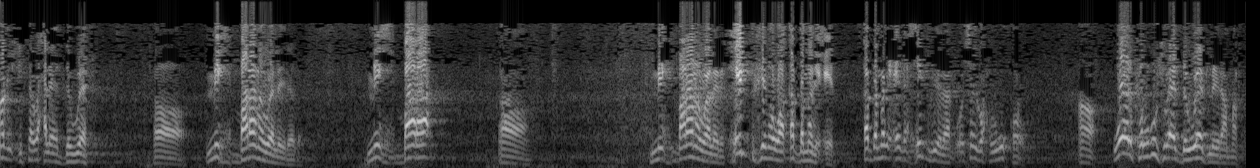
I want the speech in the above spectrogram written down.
magaciisa waxa la yidhahda dawaad mixbarana waa la yidhahda mixbara mixbarana waa la xibrina waa qada magaceeda qada magaceeda xibri oo shayga wax lagu qoro. Weelka lagu shubaa dawaad la yidhaha marka.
